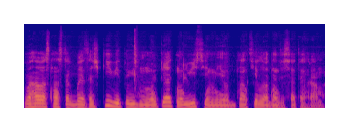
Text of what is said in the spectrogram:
Вага оснасток без очків відповідно 0,5, 0,8 і 1,1 грама.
